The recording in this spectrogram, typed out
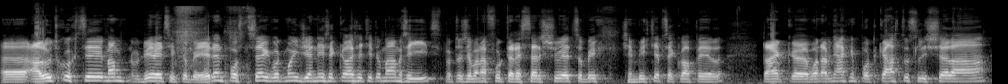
Eh, a Luďku, chci, mám dvě věci k tobě. Jeden postřeh od mojí ženy řekla, že ti to mám říct, protože ona furt researchuje, co bych, čem bych tě překvapil. Tak eh, ona v nějakém podcastu slyšela,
